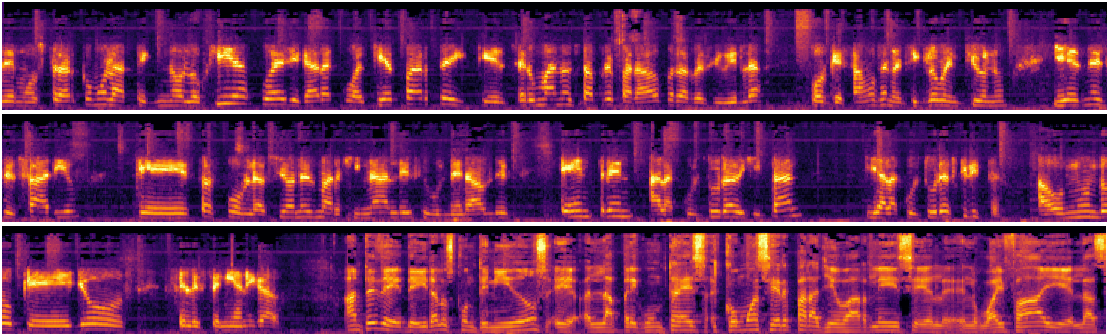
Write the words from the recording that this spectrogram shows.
demostrar cómo la tecnología puede llegar a cualquier parte y que el ser humano está preparado para recibirla porque estamos en el siglo XXI y es necesario que estas poblaciones marginales y vulnerables entren a la cultura digital y a la cultura escrita, a un mundo que ellos se les tenía negado. Antes de, ir a los contenidos, eh, la pregunta es cómo hacer para llevarles el, el Wi-Fi, las,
